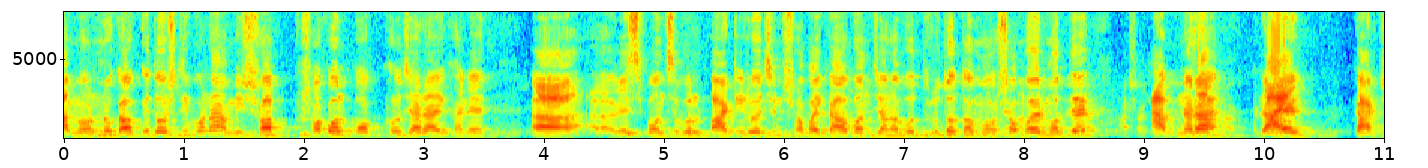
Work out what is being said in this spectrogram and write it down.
আমি অন্য কাউকে দোষ দিব না আমি সব সকল পক্ষ যারা এখানে রেসপন্সিবল পার্টি রয়েছেন সবাইকে আহ্বান জানাব দ্রুততম সময়ের মধ্যে আপনারা রায়ের কার্য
